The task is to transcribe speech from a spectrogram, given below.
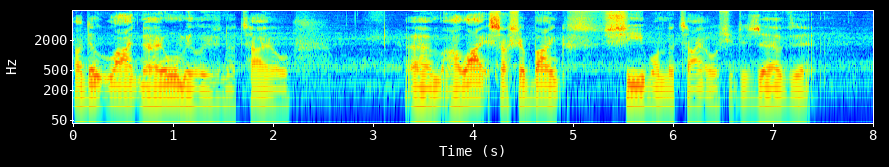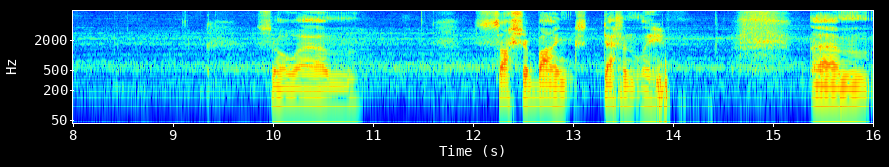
I don't like Naomi losing her title. Um, I like Sasha Banks. She won the title. She deserves it. So um, Sasha Banks definitely. Um,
